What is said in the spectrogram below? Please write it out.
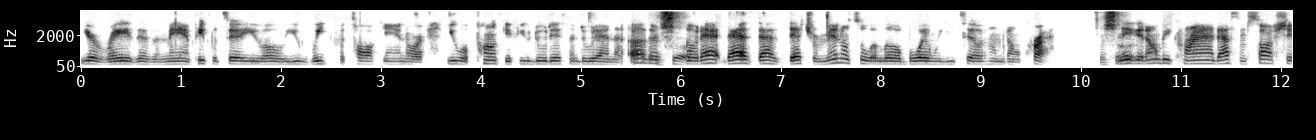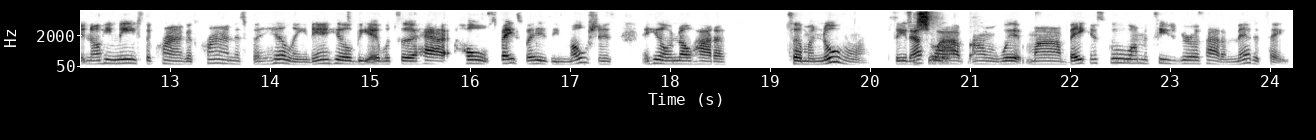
you're raised as a man. People tell you, "Oh, you weak for talking," or "You a punk if you do this and do that and the other." Sure. So that that's that's detrimental to a little boy when you tell him don't cry. sure Nigga, don't be crying. That's some soft shit. No, he needs to cry because crying is for healing. Then he'll be able to have hold space for his emotions and he'll know how to to maneuver them. See, that's sure. why I- I'm with my baking school. I'm gonna teach girls how to meditate.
